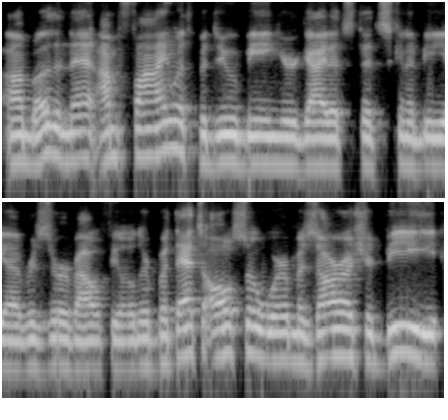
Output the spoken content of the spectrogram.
Um, but other than that, I'm fine with Baddoo being your guy that's that's going to be a reserve outfielder. But that's also where Mazara should be,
